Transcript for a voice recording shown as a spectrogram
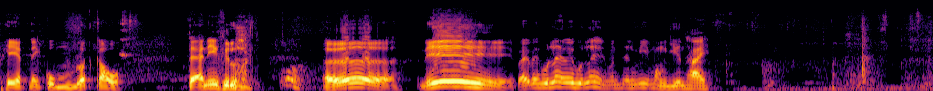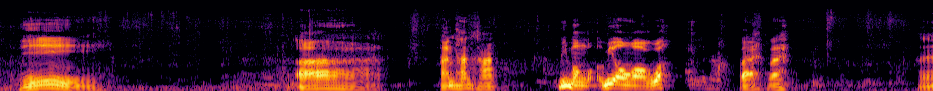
เพจในกลุ่มรถเก่า แต่อันนี้คือรถ เออ นี่ ไปไปพุ่นเลยไปพุ่นเลย มันยังมีหมองยืนไทย นี่อ่าหันหันขางมีหมองมีอองออกวะนี่ครับไปไป อ่า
